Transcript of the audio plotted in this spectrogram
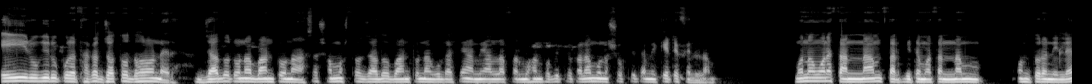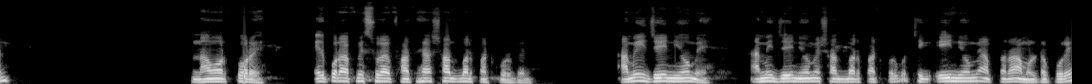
এই রোগীর উপরে থাকা যত ধরনের জাদু টোনা বানটোনা আছে, সমস্ত জাদু, বানটোনাগুলোকে আমি আল্লাহ আপনার মহান পবিত্র কালামুল্লাহ শক্তিতে আমি কেটে ফেললাম। মনে মনে তার নাম, তার পিতামাতার নাম অন্তরে নিলেন। নেওয়ার পরে, এরপরে আপনি সুরায় ফাতেহা সাতবার পাঠ করবেন। আমি যেই নিয়মে আমি যেই নিয়মে সাতবার পাঠ করব, ঠিক এই নিয়মে আপনারা আমলটা করে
